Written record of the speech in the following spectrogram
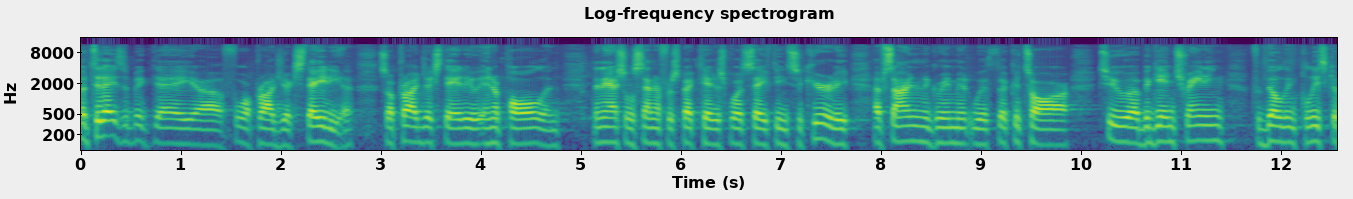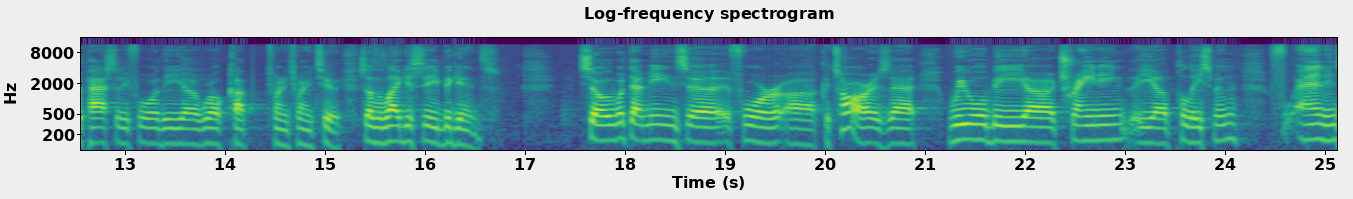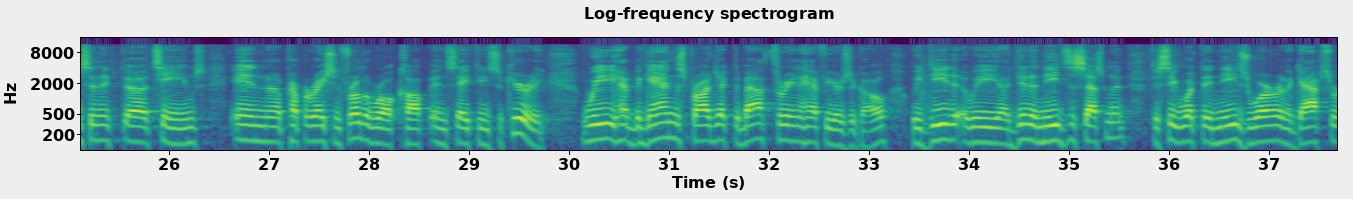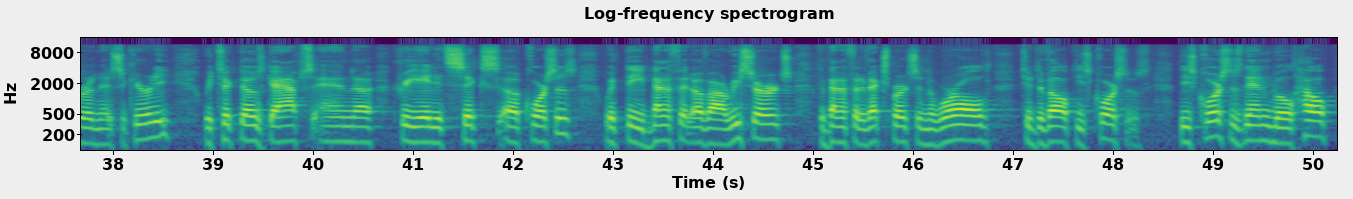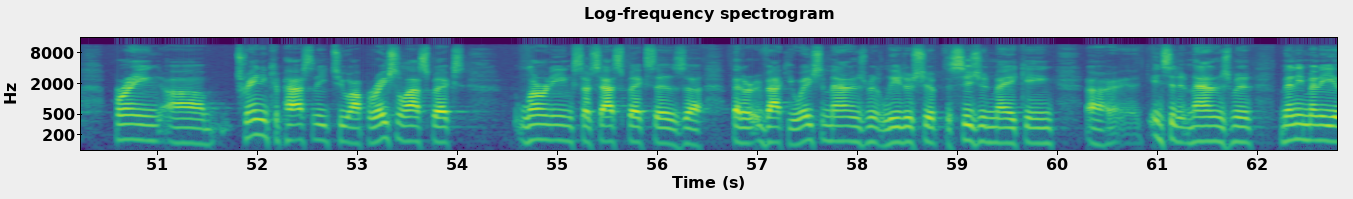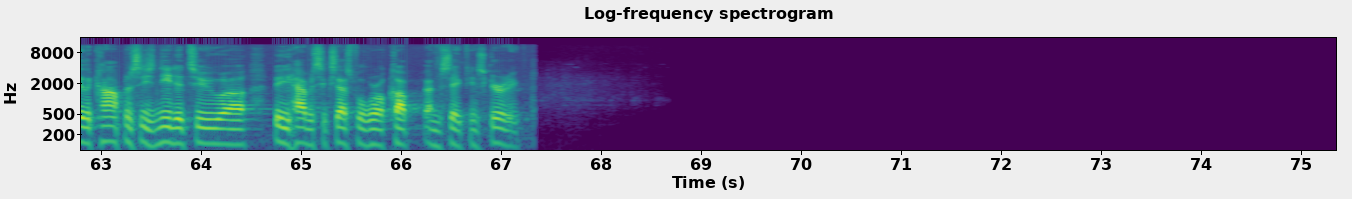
So today's a big day uh, for Project Stadia. So Project Stadia, Interpol, and the National Center for Spectator Sports Safety and Security have signed an agreement with uh, Qatar to uh, begin training for building police capacity for the uh, World Cup 2022. So the legacy begins. So what that means uh, for uh, Qatar is that we will be uh, training the uh, policemen and incident uh, teams in uh, preparation for the World Cup in safety and security. We have began this project about three and a half years ago. We did, we did a needs assessment to see what the needs were and the gaps were in the security. We took those gaps and created six courses with the benefit of our research, the benefit of experts in the world to develop develop these courses. These courses then will help bring um, training capacity to operational aspects, learning such aspects as uh, better evacuation management, leadership, decision making, uh, incident management, many, many of the competencies needed to uh, be, have a successful World Cup and safety and security.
